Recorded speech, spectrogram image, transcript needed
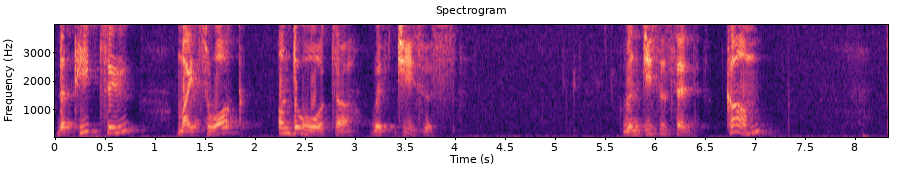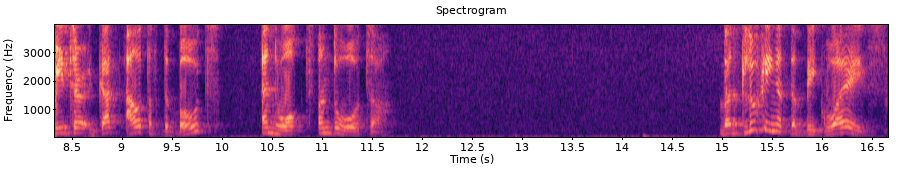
that he too might walk on the water with Jesus. When Jesus said, Come, Peter got out of the boat and walked on the water. But looking at the big waves,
